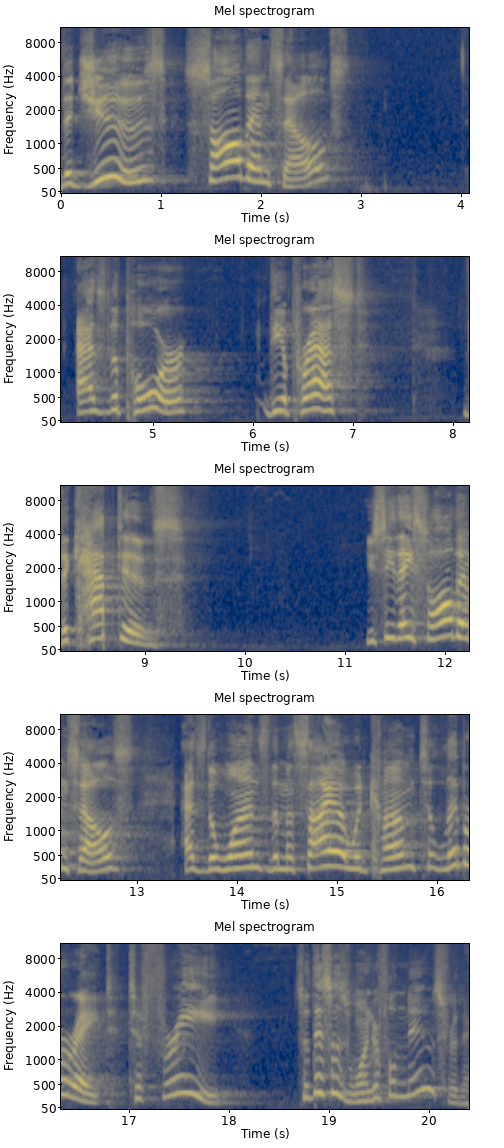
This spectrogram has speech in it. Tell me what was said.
the Jews saw themselves as the poor, the oppressed, the captives. You see, they saw themselves as the ones the Messiah would come to liberate, to free. So this was wonderful news for them.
